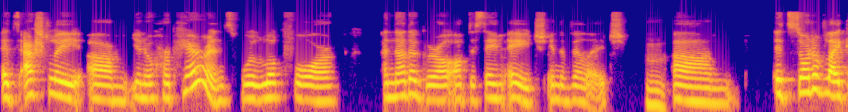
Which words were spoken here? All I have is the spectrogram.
it's actually um you know her parents will look for another girl of the same age in the village mm. um it's sort of like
